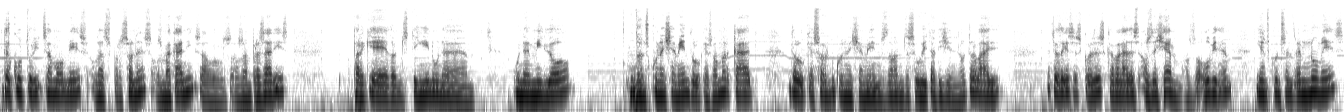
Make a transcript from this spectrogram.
de culturitzar molt més les persones, els mecànics, els, els empresaris, perquè doncs, tinguin una, una millor doncs, coneixement del que és el mercat, de lo que són coneixements doncs, de seguretat i higiene en el treball, totes aquestes coses que a vegades els deixem, els oblidem i ens concentrem només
